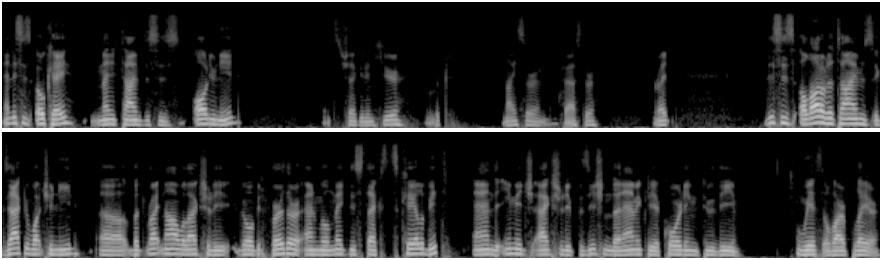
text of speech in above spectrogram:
And this is okay. Many times this is all you need. Let's check it in here. Look nicer and faster right? This is a lot of the times exactly what you need uh, but right now we'll actually go a bit further and we'll make this text scale a bit and the image actually position dynamically according to the width of our player.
